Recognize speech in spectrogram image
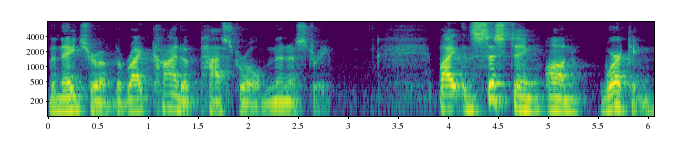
the nature of the right kind of pastoral ministry. By insisting on working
